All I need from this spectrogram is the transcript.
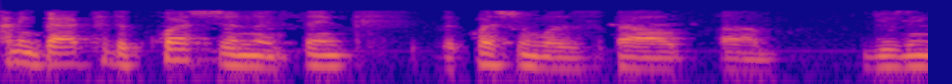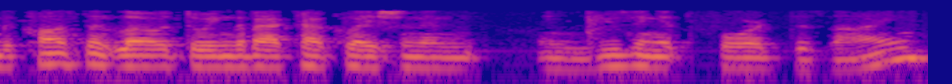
coming back to the question, I think the question was about um, using the constant load, doing the back calculation, and, and using it for design.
